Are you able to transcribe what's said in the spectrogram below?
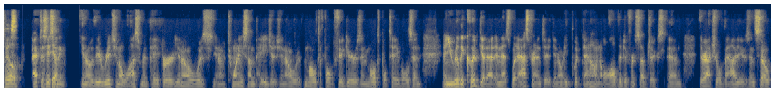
Bill, I have to say yeah. something. You know, the original Wasserman paper, you know, was you know twenty some pages, you know, with multiple figures and multiple tables, and and you really could get at, and that's what Astrand did. You know, he put down all the different subjects and their actual values, and so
